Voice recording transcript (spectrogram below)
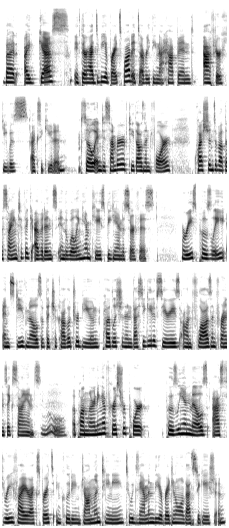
But I guess if there had to be a bright spot, it's everything that happened after he was executed. So in December of 2004, questions about the scientific evidence in the Willingham case began to surface. Maurice Possley and Steve Mills of the Chicago Tribune published an investigative series on flaws in forensic science. Ooh. Upon learning of Hurst's report, Possley and Mills asked three fire experts, including John Lentini, to examine the original investigation.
